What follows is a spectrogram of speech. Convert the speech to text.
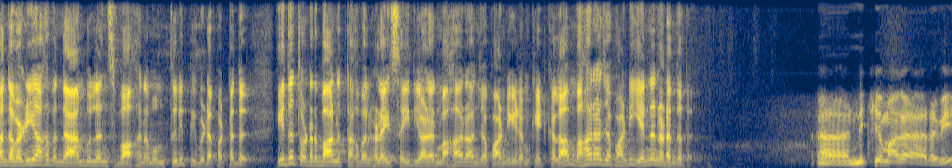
அந்த வழியாக வந்த ஆம்புலன்ஸ் வாகனமும் திருப்பி விடப்பட்டது. இது தொடர்பான தகவல்களை செய்தியாளர் மகாராஜா பாண்டியிடம் கேட்கலாம். மகாராஜா பாண்டி என்ன நடந்தது? நிச்சயமாக ரவி.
